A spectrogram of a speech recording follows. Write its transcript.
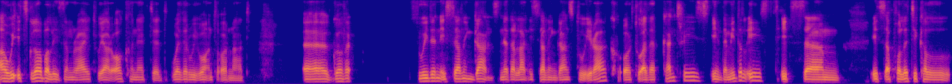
Uh, we, it's globalism, right? We are all connected, whether we want or not. Uh, Sweden is selling guns, Netherlands is selling guns to Iraq or to other countries in the Middle East. It's um, it's a political.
